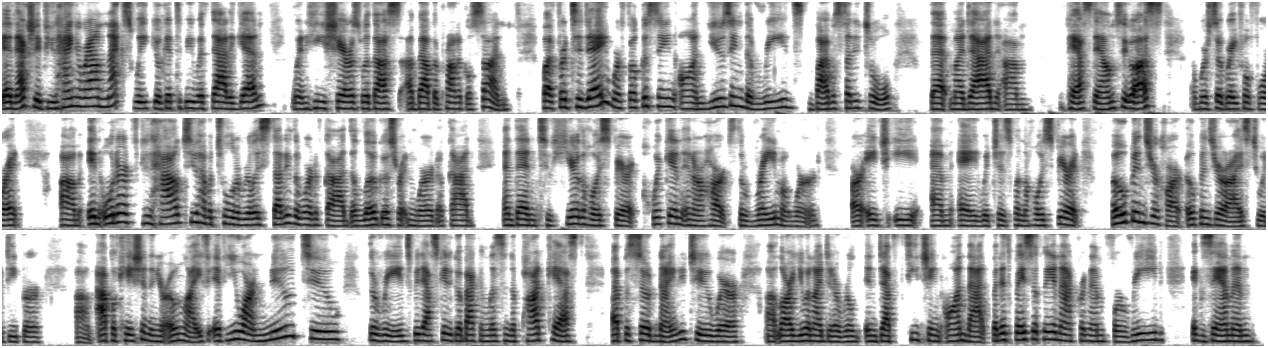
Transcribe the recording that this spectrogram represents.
and actually, if you hang around next week, you'll get to be with dad again when he shares with us about the prodigal son. But for today, we're focusing on using the Reads Bible study tool that my dad um, passed down to us we're so grateful for it. Um, in order to how to have a tool to really study the word of God, the logos written word of God, and then to hear the Holy Spirit quicken in our hearts the Rhema word, R H E M A, which is when the Holy Spirit opens your heart, opens your eyes to a deeper um, application in your own life. If you are new to the reads, we'd ask you to go back and listen to podcast episode 92 where uh, laura you and i did a real in-depth teaching on that but it's basically an acronym for read examine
